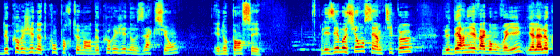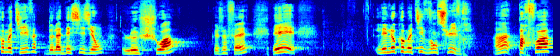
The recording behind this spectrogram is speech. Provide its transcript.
De corriger notre comportement, de corriger nos actions et nos pensées. Les émotions, c'est un petit peu le dernier wagon, vous voyez, il y a la locomotive de la décision, le choix que je fais, et les locomotives vont suivre. Hein. Parfois,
